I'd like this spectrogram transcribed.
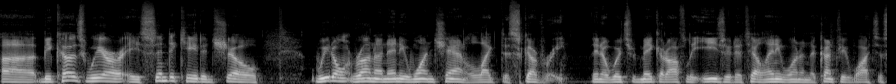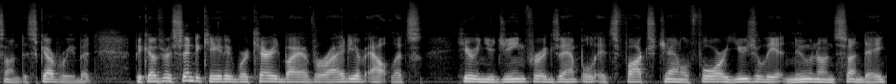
uh, because we are a syndicated show. We don't run on any one channel like Discovery. You know, which would make it awfully easy to tell anyone in the country watch us on Discovery. But because we're syndicated, we're carried by a variety of outlets. Here in Eugene, for example, it's Fox Channel 4, usually at noon on Sunday.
